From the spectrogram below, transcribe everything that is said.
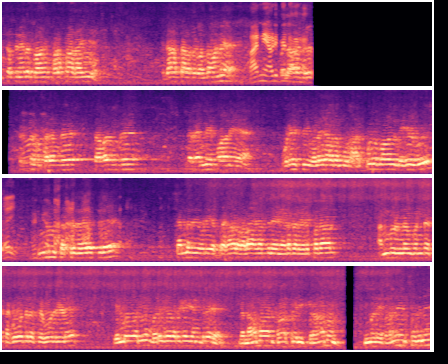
சத்து நேரம் சுவாமி பரப்பாராகி யதாஸ்தானத்துக்கு வந்தவொடனே கிருஷ்ணன் பிறந்து தவழ்ந்து இந்த வெள்ளை பானைய உடைசி விளையாடும் ஒரு அற்புதமான நிகழ்வு இன்னும் சற்று நேரத்தில் கண்ணதியுடைய பிரகார வளாகத்திலே நடைபெற இருப்பதால் அன்புள்ளம் கொண்ட சகோதர சகோதரிகளே எல்லோரையும் வருக வருக என்று இந்த நாமான் காப்பேரி கிராமம் உங்களை வரவேற்பதிலே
